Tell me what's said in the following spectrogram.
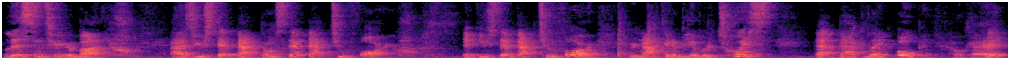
Listen to your body. As you step back, don't step back too far. If you step back too far, you're not gonna be able to twist that back leg open, okay?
